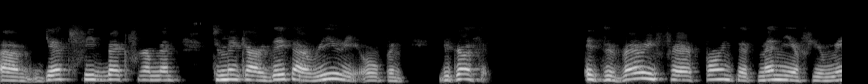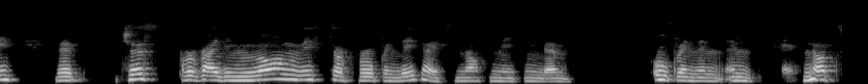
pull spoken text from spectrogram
um, get feedback from them to make our data really open. Because it's a very fair point that many of you made that just providing long lists of open data is not making them open and, and not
